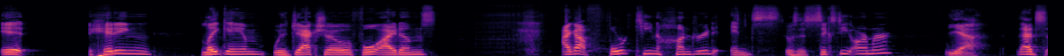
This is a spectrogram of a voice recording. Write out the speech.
it hitting late game with Jak'Sho full items. I got fourteen hundred and was it sixty armor? yeah That's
